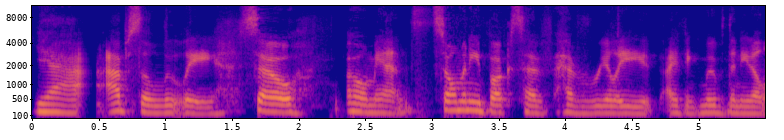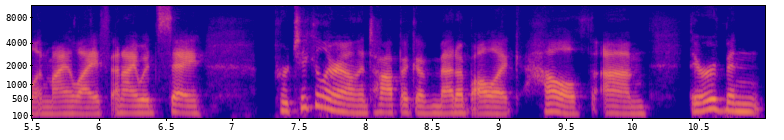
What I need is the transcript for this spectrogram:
Yeah, absolutely. So, oh man, so many books have have really I think moved the needle in my life and I would say particularly on the topic of metabolic health, um, there have been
